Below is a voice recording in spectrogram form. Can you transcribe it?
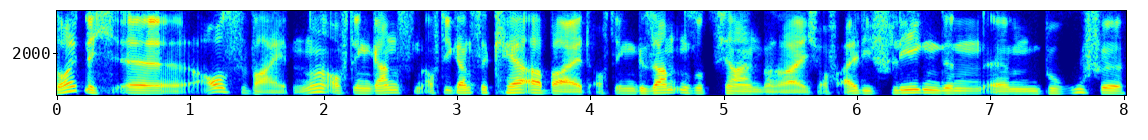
deutlich äh, ausweiten ne? auf, den ganzen, auf die ganze Care-Arbeit, auf den gesamten sozialen Bereich, auf all die pflegenden ähm, Berufe,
